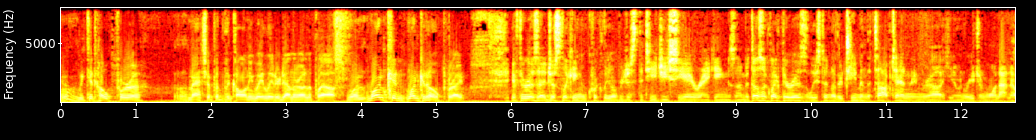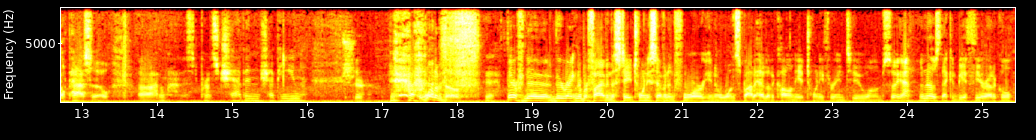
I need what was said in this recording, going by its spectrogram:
you know, we could hope for a, a matchup with the Colony way later down the road in the playoffs. One one could one could hope, right? If there is a, just looking quickly over just the TGCA rankings, um, it does look like there is at least another team in the top ten in uh, you know in Region One, not in El Paso. Uh, I don't know, is it pronounced Chabin, Chapin? Sure. One of those. Yeah, they're, they're ranked number five in the state, twenty-seven and four. You know, one spot ahead of the Colony at twenty-three and two. Um, so yeah, who knows? That could be a theoretical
